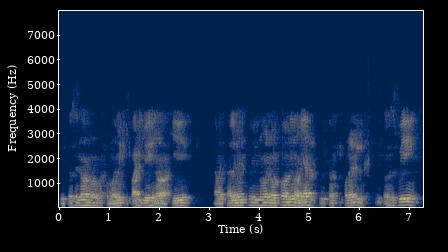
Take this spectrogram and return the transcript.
entonces no, no, acomodé mi equipaje yo dije, no, aquí lamentablemente no, no puedo ni bañar, porque tengo que ponerle. Entonces fui,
